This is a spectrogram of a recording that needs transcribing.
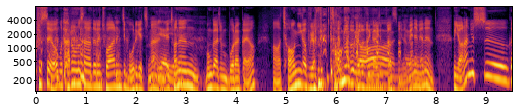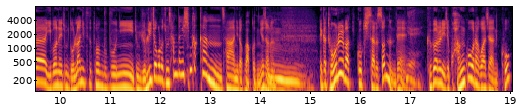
글쎄요, 뭐 다른 언론사들은 좋아하는지 모르겠지만, 예, 근데 예. 저는 뭔가 좀 뭐랄까요, 어, 정의가 구현됐다 정의 그런 구현. 생각이 좀 들었습니다. 네. 왜냐면은 그 연합뉴스가 이번에 좀 논란이 됐던 부분이 좀 윤리적으로 좀 상당히 심각한 사안이라고 봤거든요. 저는. 음, 그러니까 돈을 받고 기사를 썼는데 예. 그거를 이제 광고라고 하지 않고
